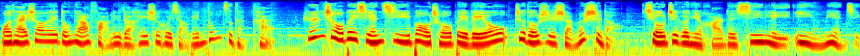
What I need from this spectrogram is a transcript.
我台稍微懂点法律的黑社会小编东子感慨：人丑被嫌弃，报仇被围殴，这都是什么世道？求这个女孩的心理阴影面积。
